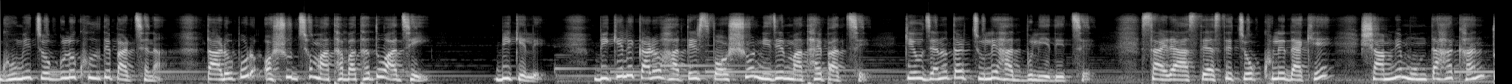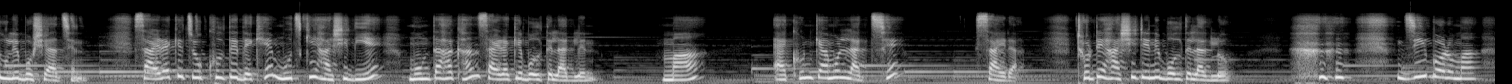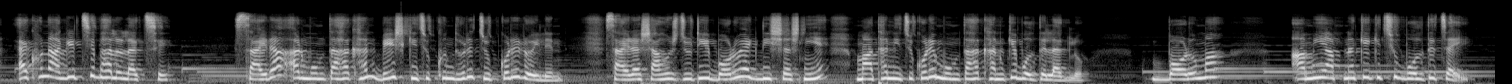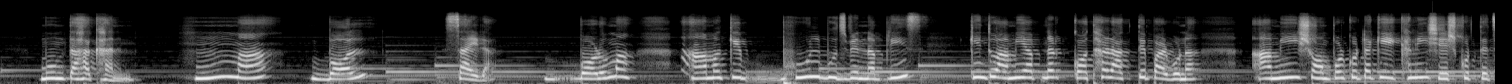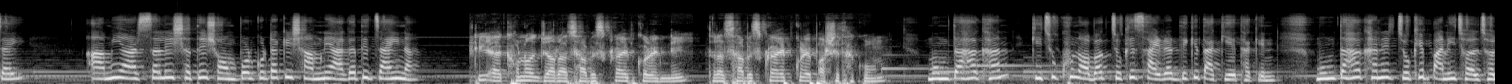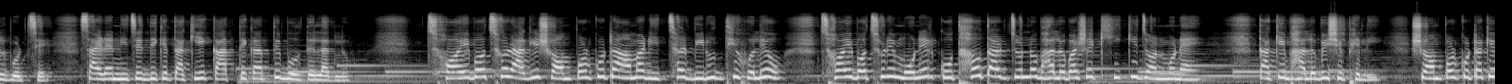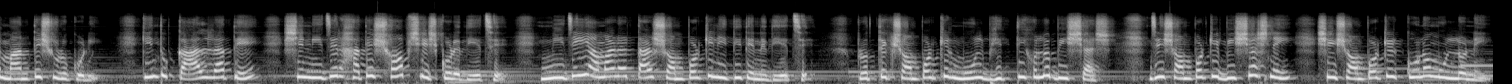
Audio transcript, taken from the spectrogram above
ঘুমে চোখগুলো খুলতে পারছে না। তার ওপর অসহ্য মাথা ব্যথা তো আছেই। বিকেলে। বিকেলে কারও হাতের স্পর্শ নিজের মাথায় পাচ্ছে। কেউ যেন তার চুলে হাত বুলিয়ে দিচ্ছে। সায়রা আস্তে আস্তে চোখ খুলে দেখে, সামনে মুমতাহা খান তুলে বসে আছেন। সায়রাকে চোখ খুলতে দেখে মুচকি হাসি দিয়ে মুমতাহা খান সায়রাকে বলতে লাগলেন, মা, এখন কেমন লাগছে? সায়রা ঠোঁটে হাসি টেনে বলতে লাগল, জি বড় মা, এখন আগের চেয়ে ভালো লাগছে। সায়রা আর মুমতাহা খান বেশ কিছুক্ষণ ধরে চুপ করে রইলেন। সায়রা সাহস জুটিয়ে বড় এক নিঃশ্বাস নিয়ে মাথা নিচু করে মুমতাহা খানকে বলতে লাগল বড় মা, আমি আপনাকে কিছু বলতে চাই। মুমতাহা খান। হুম মা, বল। সাইরা, বড় মা, আমাকে ভুল বুঝবেন না প্লিজ, কিন্তু আমি আপনার কথা রাখতে পারব না। আমি সম্পর্কটাকে এখানেই শেষ করতে চাই। আমি আরসালের সাথে সম্পর্কটাকে সামনে আগাতে চাই না। এখনও যারা সাবস্ক্রাইব করেননি, তারা সাবস্ক্রাইব করে পাশে থাকুন। মুমতাহা খান কিছুক্ষণ অবাক চোখে সাইরার দিকে তাকিয়ে থাকেন। মুমতাহা খানের চোখে পানি ছলছল পড়ছে। সাইরা নিচের দিকে তাকিয়ে কাঁদতে কাঁদতে বলতে লাগল ছয় বছর আগে সম্পর্কটা আমার ইচ্ছার বিরুদ্ধে হলেও ছয় বছরে মনের কোথাও তার জন্য ভালোবাসা ঠিকই জন্ম নেয়, তাকে ভালোবেসে ফেলি, সম্পর্কটাকে মানতে শুরু করি। কিন্তু কাল রাতে সে নিজের হাতে সব শেষ করে দিয়েছে, নিজেই আমার আর তার সম্পর্কে নীতি টেনে দিয়েছে। প্রত্যেক সম্পর্কের মূল ভিত্তি হলো বিশ্বাস, যে সম্পর্কে বিশ্বাস নেই, সেই সম্পর্কের কোনো মূল্য নেই।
